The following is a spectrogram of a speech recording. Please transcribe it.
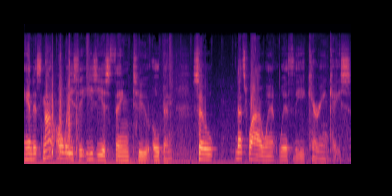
and it's not always the easiest thing to open. So that's why I went with the carrying case.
